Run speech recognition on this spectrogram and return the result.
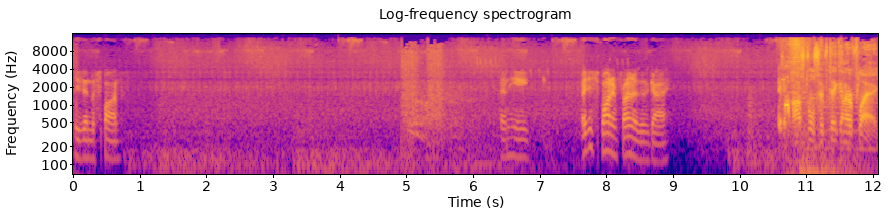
He's in the spawn. And he, I just spawned in front of this guy. Hostiles have taken our flag.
